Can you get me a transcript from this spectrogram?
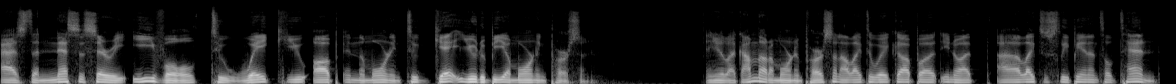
as the necessary evil to wake you up in the morning, to get you to be a morning person. And you're like, I'm not a morning person. I like to wake up, but, you know, I, I like to sleep in until 10,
